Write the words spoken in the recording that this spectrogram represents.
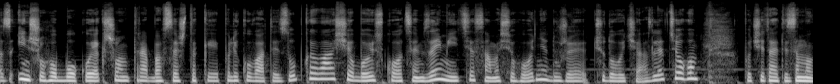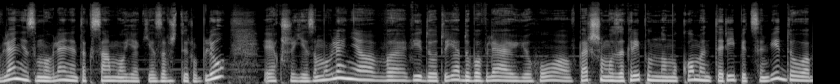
З іншого боку, якщо вам треба все ж таки полікувати зубки ваші, обов'язково цим займіться саме сьогодні. Дуже чудовий час для цього. Почитайте замовляння. Замовляння так само, як я завжди роблю. Якщо є замовляння в відео, то я додаю його в першому закріпленому коментарі під цим відео.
